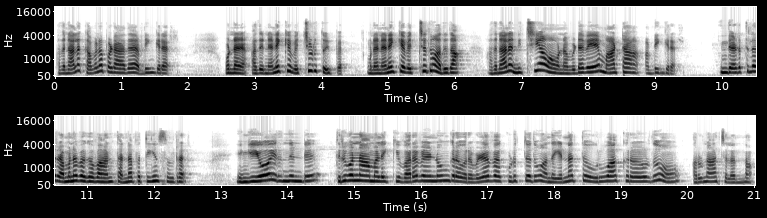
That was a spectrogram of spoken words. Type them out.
அதனால் கவலைப்படாத அப்படிங்கிறார். உன்னை அது நினைக்க வச்சுடுத்து இப்போ. உன்னை நினைக்க வச்சதும் அதுதான். அதனால் நிச்சயம் அவன் உன்னை விடவே மாட்டான் அப்படிங்கிறார். இந்த இடத்துல ரமண பகவான் தன்னை பற்றியும் சொல்கிறார் எங்கேயோ இருந்துட்டு திருவண்ணாமலைக்கு வர வேணுங்கிற ஒரு விழவை கொடுத்ததும் அந்த எண்ணத்தை உருவாக்குறதும் அருணாச்சலம்தான்.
